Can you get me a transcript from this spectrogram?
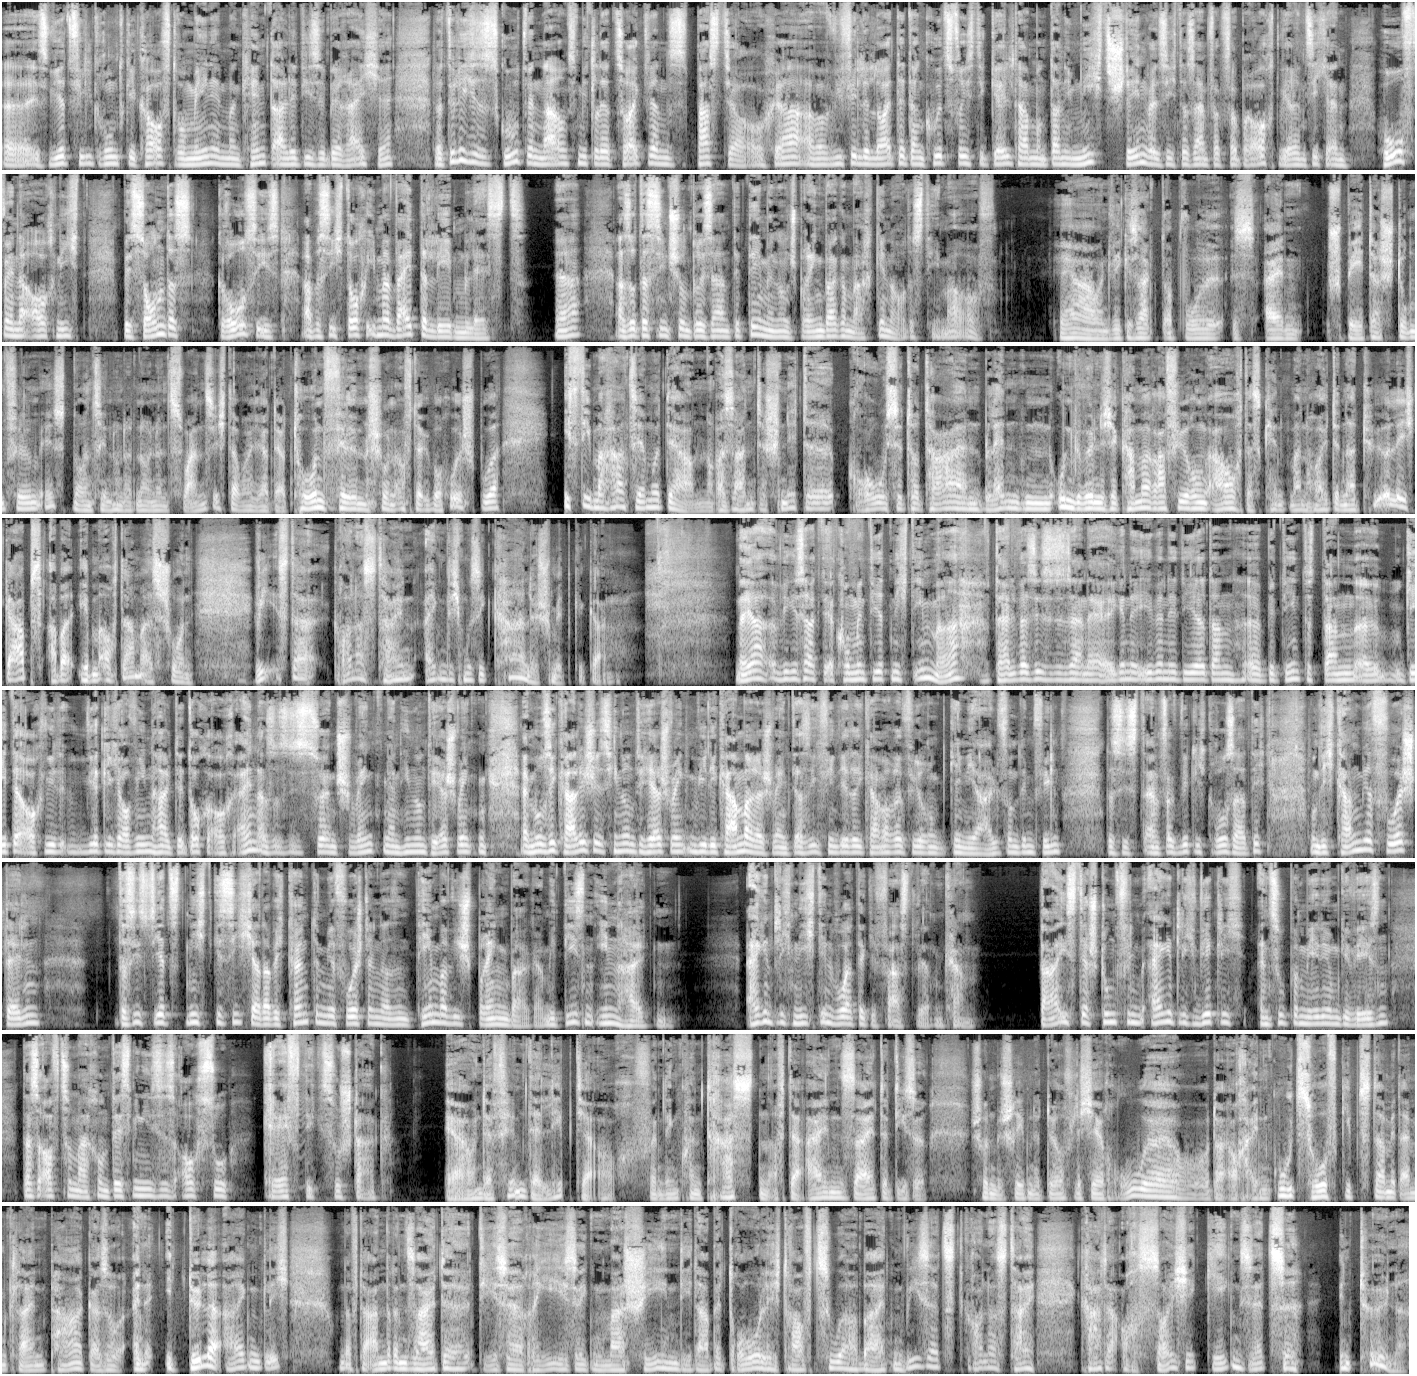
äh, es wird viel Grund gekauft. Rumänien, man kennt alle diese Bereiche. Natürlich ist es gut, wenn Nahrungsmittel erzeugt werden, das passt ja auch, ja. Aber wie viele Leute dann kurzfristig Geld haben und dann im Nichts stehen, weil sich das einfach verbraucht, während sich ein Hof, wenn er auch nicht besonders groß ist, aber sich doch immer weiterleben lässt. Ja, also das sind schon brisante Themen und Sprengberger macht genau das Thema auf. Ja, und wie gesagt, obwohl es ein später Stummfilm ist, 1929, da war ja der Tonfilm schon auf der Überholspur, ist die Machart sehr modern. Rasante Schnitte, große Totalen, Blenden, ungewöhnliche Kameraführung auch, das kennt man heute natürlich, gab's aber eben auch damals schon. Wie ist da Gronnerstein eigentlich musikalisch mitgegangen? Naja, wie gesagt, er kommentiert nicht immer. Teilweise ist es eine eigene Ebene, die er dann äh, bedient. Dann äh, geht er auch wirklich auf Inhalte doch auch ein. Also es ist so ein Schwenken, ein Hin- und Herschwenken, ein musikalisches Hin- und Herschwenken, wie die Kamera schwenkt. Also ich finde die Kameraführung genial von dem Film. Das ist einfach wirklich großartig. Und ich kann mir vorstellen, das ist jetzt nicht gesichert, aber ich könnte mir vorstellen, dass ein Thema wie Sprengberger mit diesen Inhalten eigentlich nicht in Worte gefasst werden kann. Da ist der Stummfilm eigentlich wirklich ein super Medium gewesen, das aufzumachen und deswegen ist es auch so kräftig, so stark. Ja, und der Film, der lebt ja auch von den Kontrasten. Auf der einen Seite diese schon beschriebene dörfliche Ruhe oder auch einen Gutshof gibt's da mit einem kleinen Park, also eine Idylle eigentlich. Und auf der anderen Seite diese riesigen Maschinen, die da bedrohlich drauf zuarbeiten. Wie setzt Gronostei gerade auch solche Gegensätze in Töne?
